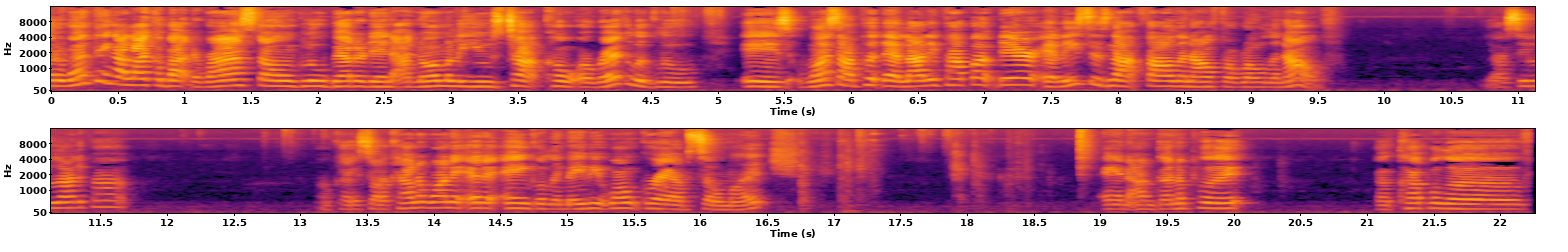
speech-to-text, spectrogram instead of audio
Well, the one thing I like about the rhinestone glue better than I normally use top coat or regular glue is once I put that lollipop up there, at least it's not falling off or rolling off. Y'all see the lollipop? Okay, so I kind of want it at an angle and maybe it won't grab so much. And I'm going to put a couple of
